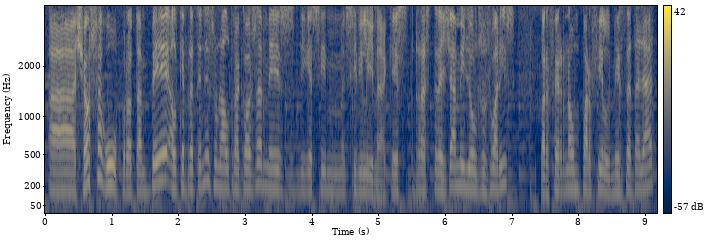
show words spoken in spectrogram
Uh, això segur, però també el que pretén és una altra cosa més, diguéssim, civilina, que és rastrejar millor els usuaris per fer-ne un perfil més detallat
